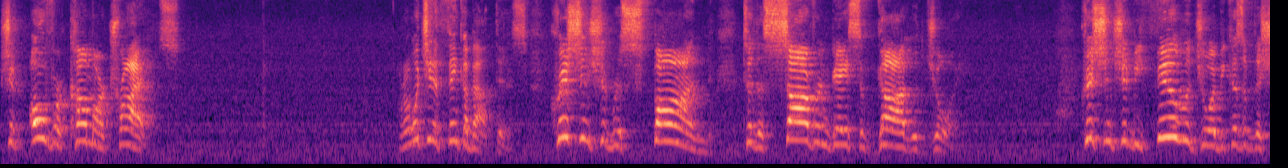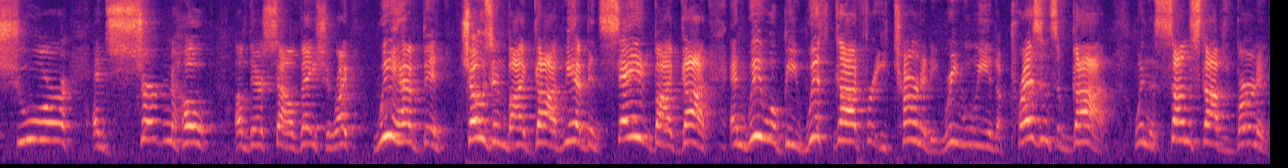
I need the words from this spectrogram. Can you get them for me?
should overcome our trials. And I want you to think about this. Christians should respond to the sovereign grace of God with joy. Christians should be filled with joy because of the sure and certain hope of their salvation, right? We have been chosen by God. We have been saved by God, and we will be with God for eternity. We will be in the presence of God when the sun stops burning.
